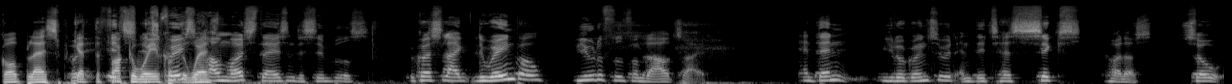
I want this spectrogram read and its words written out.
God bless. But get the fuck it's- away it's from the west. how much there is in the symbols. Because like the rainbow, beautiful from the outside. And then you look into it and it has six colors. So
